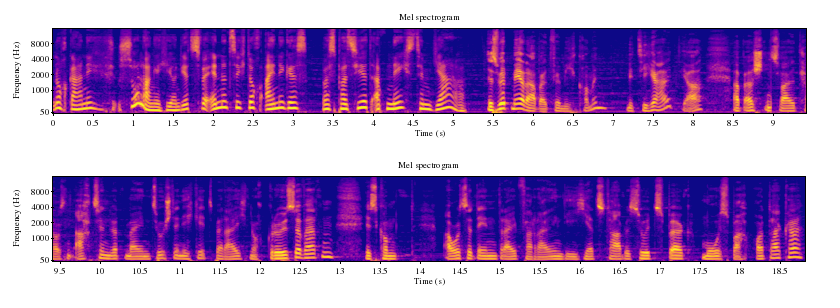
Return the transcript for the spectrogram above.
noch gar nicht so lange hier und jetzt verändert sich doch einiges. Was passiert ab nächstem Jahr? Es wird mehr Arbeit für mich kommen, mit Sicherheit, ja. Ab 1. 2018 wird mein Zuständigkeitsbereich noch größer werden. Es kommt außer den drei Pfarreien, die ich jetzt habe, Sulzberg, Moosbach, Ottaker,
